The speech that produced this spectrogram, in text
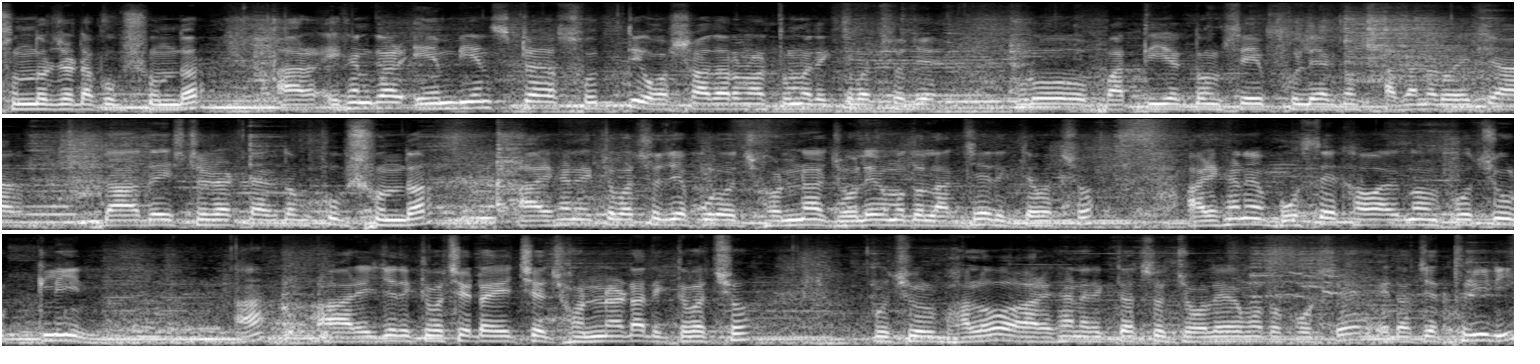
সৌন্দর্যটা খুব সুন্দর। আর এখানকার এমবিয়েন্সটা সত্যি অসাধারণ, আর তোমরা দেখতে পাচ্ছ যে পুরো বাতি একদম সেই ফুলে একদম সাজানো রয়েছে, আর দাদাদের স্টেডারটা একদম খুব সুন্দর। আর এখানে দেখতে পাচ্ছ যে পুরো ঝর্ণা জলের মতো লাগছে, দেখতে পাচ্ছ। আর এখানে বসে খাওয়া একদম প্রচুর ক্লিন হ্যাঁ? আর এই যে দেখতে পাচ্ছ, এটা হচ্ছে ঝর্ণাটা, দেখতে পাচ্ছ? প্রচুর ভালো, আর এখানে দেখতে পাচ্ছ, জলের মতো পড়ছে। এটা হচ্ছে থ্রি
